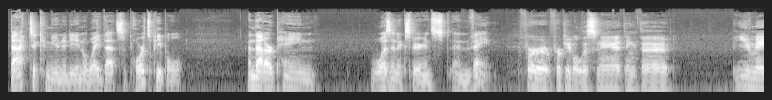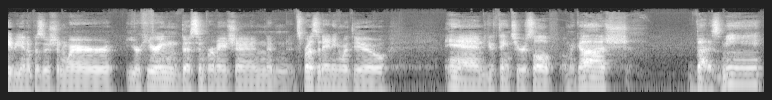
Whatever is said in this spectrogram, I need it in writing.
back to community in a way that supports people and that our pain wasn't experienced in vain. for for people listening, I think that you may be in a position where you're hearing this information and it's resonating with you, and you think to yourself, "Oh my gosh, that is me,"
